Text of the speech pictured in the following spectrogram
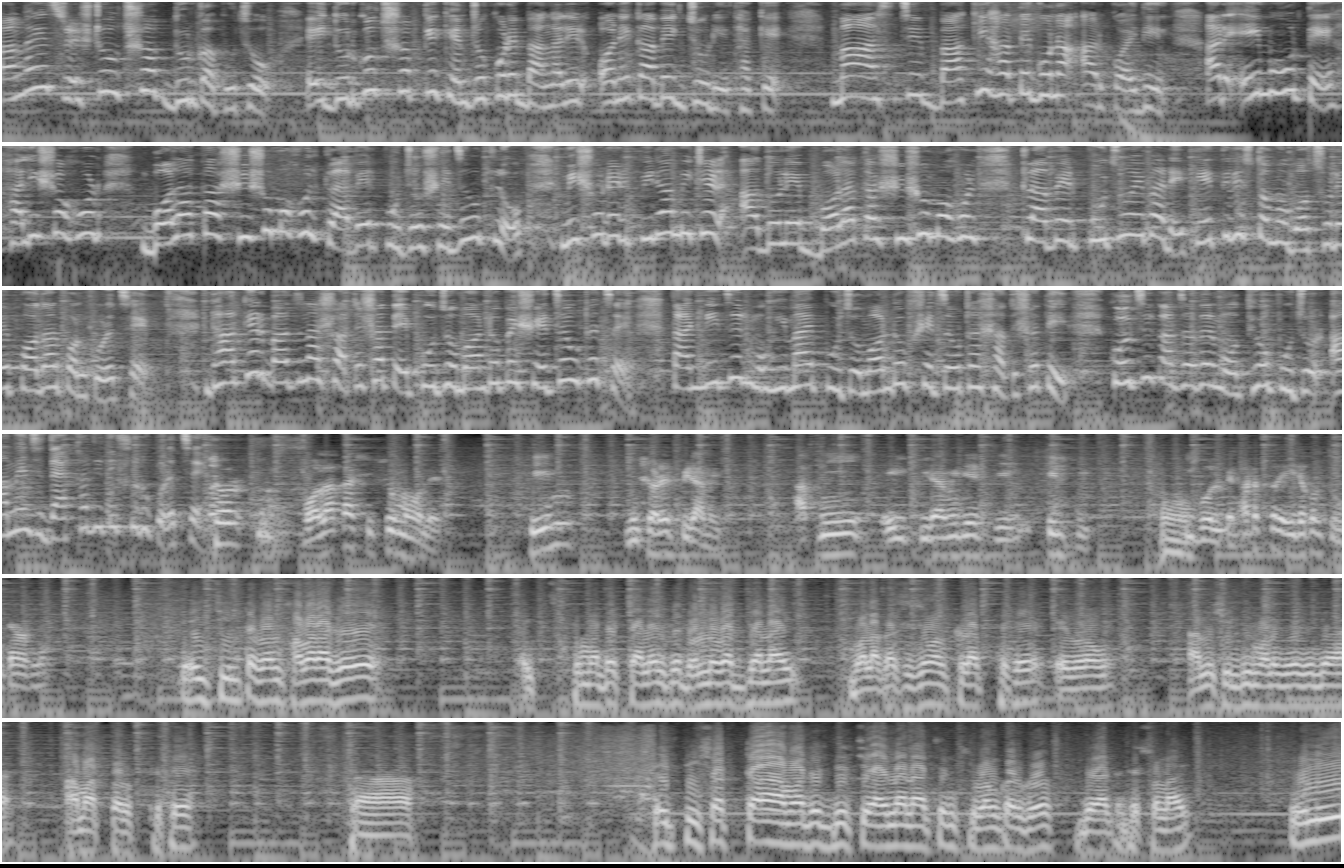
বাঙালির শ্রেষ্ঠ উৎসব দুর্গাপুজো। এই দুর্গোৎসবকে কেন্দ্র করে বাঙালির অনেক আবেগ জড়িয়ে থাকে। মা আসছে বাকি হাতে গোনা আর কয়দিন। আর এই মুহূর্তে হালিশহর বলাকা শিশুমহল ক্লাবের পুজো সেজে উঠল। মিশরের পিরামিডের আদলে বলাকা শিশুমহল ক্লাবের পুজো এবারে তেত্রিশতম বছরে পদার্পণ করেছে। ঢাকের বাজনার সাথে সাথে পুজো মণ্ডপে সেজে উঠেছে। তার নিজের মহিমায় পুজো মণ্ডপ সেজে ওঠার সাথে সাথে কলচি কাঁচাদের মধ্যেও পুজোর আমেজ দেখা দিতে শুরু করেছে। বলাকা শিশু মহলের থিম মিশরের পিরামিড। আপনি এই পিরামিডের যে শিল্পী কি বলবেন? হঠাৎ করে এইরকম চিন্তা ভাবনা এই চিন্তা ভাবনা সবার আগে তোমাদের চ্যানেলকে ধন্যবাদ জানাই বলাকা শিশুমল ক্লাব থেকে এবং আমি শিল্পী মনোজ মজুমদার আমার তরফ থেকে। আহ, এই টি শার্টটা আমাদের যে চেয়ারম্যান আছেন শুভঙ্কর ঘোষ বেড়াটাকে শোনাই। উনি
